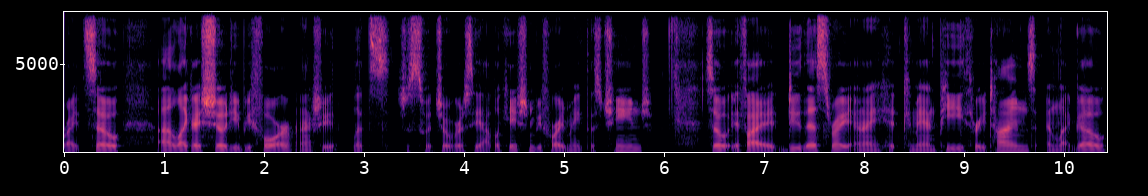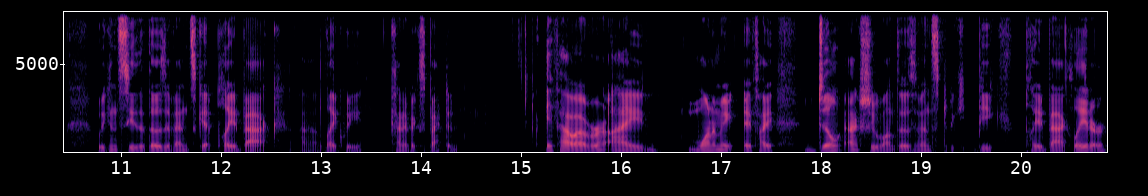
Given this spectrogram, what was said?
right? So uh, like I showed you before, actually, let's just switch over to the application before I make this change. So if I do this, right, and I hit Command P three times and let go, we can see that those events get played back uh, like we kind of expected. If, however, I want to make, if I don't actually want those events to be, be played back later,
